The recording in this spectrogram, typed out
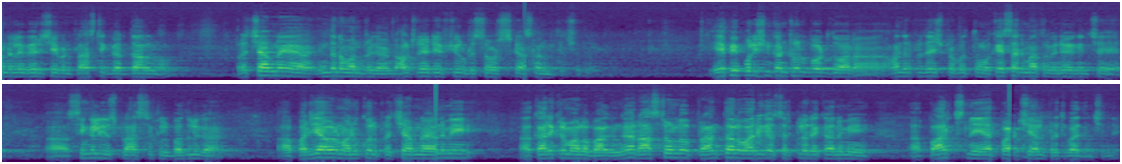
మండలి వేరు చేయబడిన ప్లాస్టిక్ వ్యర్థాలను ప్రత్యామ్నాయ ఇంధన వనరుగా ఆల్టర్నేటివ్ ఫ్యూల్ రిసోర్స్గా అనుమతించింది. ఏపీ పొల్యూషన్ కంట్రోల్ బోర్డు ద్వారా ఆంధ్రప్రదేశ్ ప్రభుత్వం ఒకేసారి మాత్రం వినియోగించే సింగిల్ యూజ్ ప్లాస్టిక్లు బదులుగా పర్యావరణ అనుకూల ప్రత్యామ్నాయ ఎకానమీ కార్యక్రమాల్లో భాగంగా రాష్ట్రంలో ప్రాంతాల వారీగా సర్క్యులర్ ఎకానమీ పార్క్స్ని ఏర్పాటు చేయాలని ప్రతిపాదించింది.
